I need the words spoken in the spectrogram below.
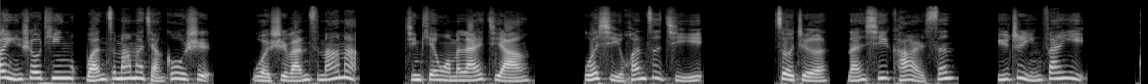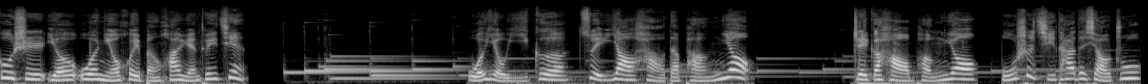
欢迎收听丸子妈妈讲故事，我是丸子妈妈。今天我们来讲《我喜欢自己》，作者南希·卡尔森，于志莹翻译。故事由蜗牛绘本花园推荐。我有一个最要好的朋友，这个好朋友不是其他的小猪，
